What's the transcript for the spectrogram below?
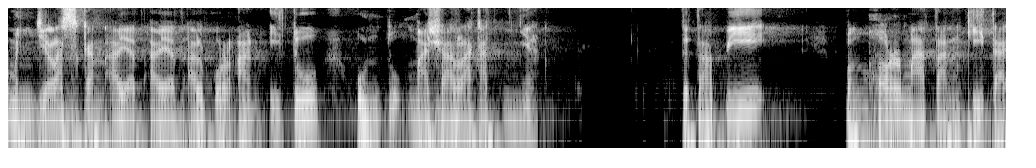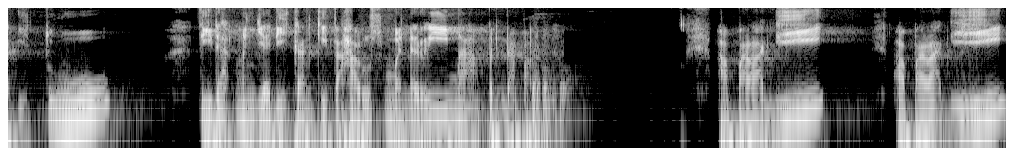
menjelaskan ayat-ayat Al-Quran itu untuk masyarakatnya. Tetapi penghormatan kita itu tidak menjadikan kita harus menerima pendapat. Apalagi, apalagi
